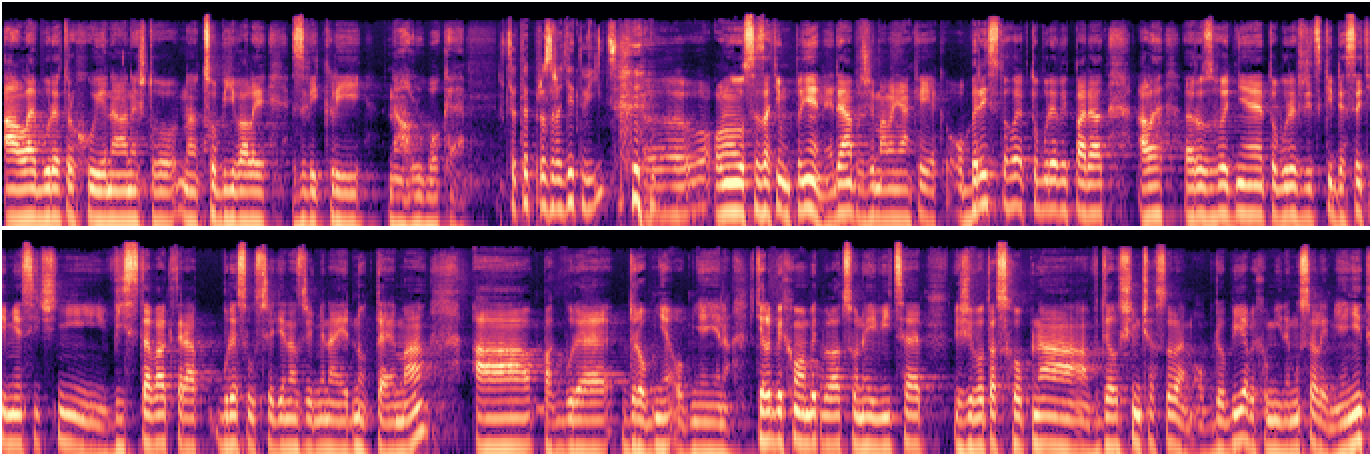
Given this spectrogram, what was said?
Ale bude trochu jiná, než to, na co bývali zvyklí na hluboké. Chcete prozradit víc? uh, ono se zatím úplně nedá, protože máme nějaký jako obrys toho, jak to bude vypadat, ale rozhodně to bude vždycky desetiměsíční výstava, která bude soustředěna zřejmě na jedno téma a pak bude drobně obměněna. Chtěli bychom, aby byla co nejvíce života schopná v delším časovém období, abychom ji nemuseli měnit,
